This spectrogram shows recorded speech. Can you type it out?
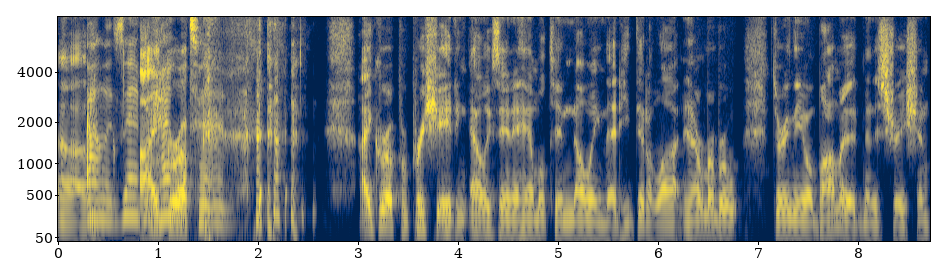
Um, Alexander I grew up- Hamilton. I grew up appreciating Alexander Hamilton, knowing that he did a lot. And I remember during the Obama administration,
